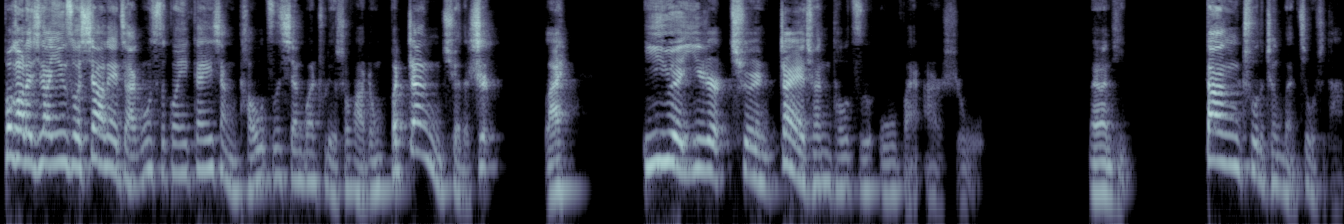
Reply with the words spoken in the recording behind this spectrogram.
不考虑其他因素，下列甲公司关于该项投资相关处理的说法中不正确的是：来，一月一日确认债权投资五百二十五，没问题，当初的成本就是它。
